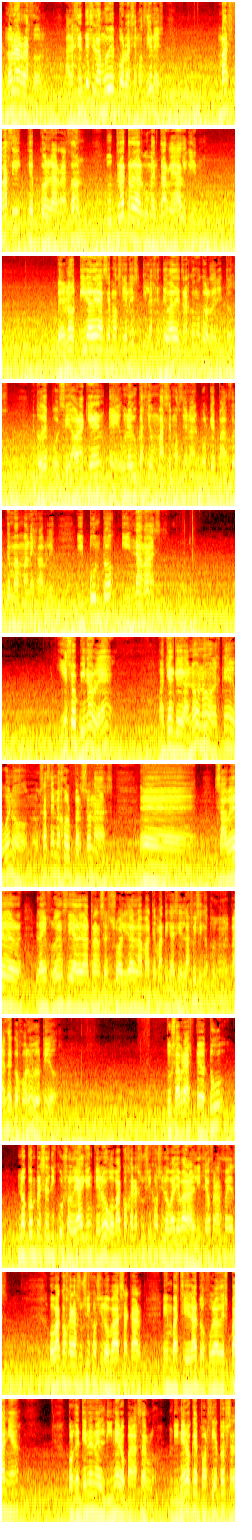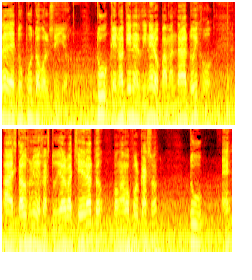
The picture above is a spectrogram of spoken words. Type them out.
no la razón. A la gente se la mueve por las emociones. Más fácil que con la razón. Tú trata de argumentarle a alguien. Pero no, tira de las emociones y la gente va detrás como corderitos. Entonces, pues sí, ahora quieren eh, una educación más emocional. ¿Por qué? Para hacerte más manejable. Y punto y nada más. Y es opinable, ¿eh? Aquí el que diga, no, no, es que, bueno, nos hace mejor personas eh, saber la influencia de la transexualidad en las matemáticas y en la física. Pues me parece cojonudo, tío. Tú sabrás, pero tú no compres el discurso de alguien que luego va a coger a sus hijos y lo va a llevar al liceo francés, o va a coger a sus hijos y lo va a sacar en bachillerato fuera de España, porque tienen el dinero para hacerlo. Dinero que, por cierto, sale de tu puto bolsillo. Tú, que no tienes dinero para mandar a tu hijo a Estados Unidos a estudiar bachillerato, pongamos por caso, tú, ¿eh?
